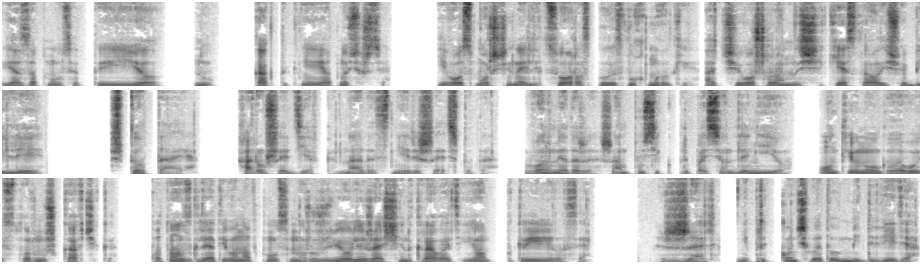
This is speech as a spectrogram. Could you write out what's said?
Я запнулся. Ты ее... Ну, как ты к ней относишься? Его сморщенное лицо расплылось в ухмылке, отчего шрам на щеке стал еще белее. Что Тая? Хорошая девка, надо с ней решать что-то. Вон у меня даже шампусик припасен для нее. Он кивнул головой в сторону шкафчика. Потом взгляд его наткнулся на ружье, лежащее на кровати, и он покривился. Жаль, Не прикончил этого медведя.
